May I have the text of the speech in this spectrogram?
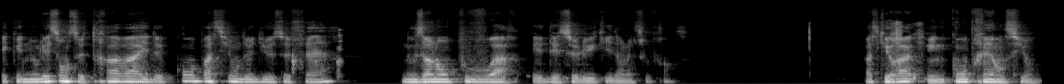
et que nous laissons ce travail de compassion de Dieu se faire, nous allons pouvoir aider celui qui est dans la souffrance. Parce qu'il y aura une compréhension.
